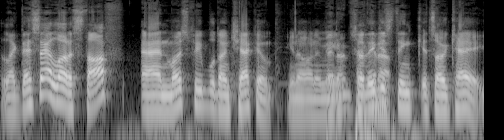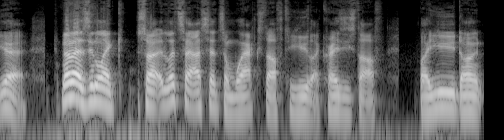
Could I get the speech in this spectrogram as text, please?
like they say a lot of stuff, and most people don't check them. You know what I mean? don't so they just up. think it's okay. Yeah. No, no, as in like, so let's say I said some whack stuff to you, like crazy stuff, but you don't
